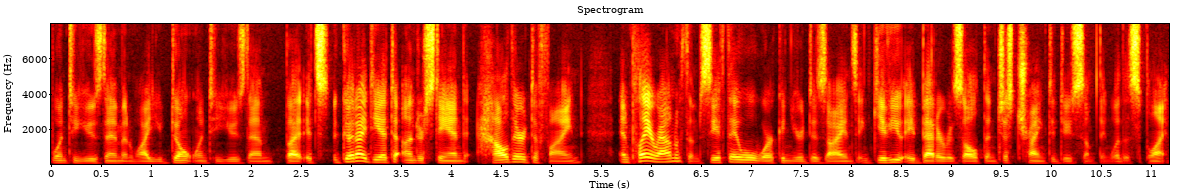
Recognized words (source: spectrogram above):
want to use them and why you don't want to use them, but it's a good idea to understand how they're defined and play around with them. See if they will work in your designs and give you a better result than just trying to do something with a spline.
